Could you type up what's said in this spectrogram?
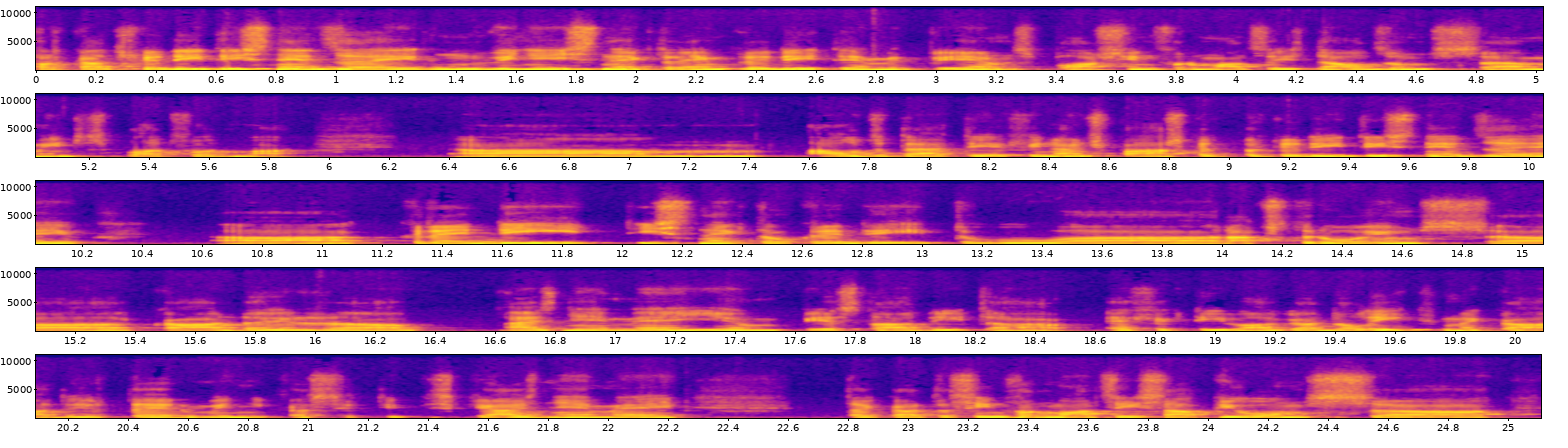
par katru kredītu izsniedzēju un viņa izsniegtajiem kredītiem ir pieejams plašs informācijas daudzums Mintus platformā. Um, auditētie finanšu pārskati par kredītu izsniedzēju, uh, kredīt, izsniegto kredītu uh, raksturojums, uh, kāda ir aizņēmējiem piestādītā efektīvā gada likme, kādi ir termiņi, kas ir tipiski aizņēmēji. Tā kā tas informācijas apjoms uh,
